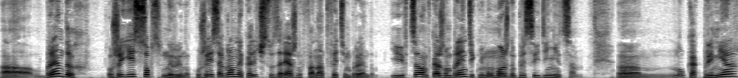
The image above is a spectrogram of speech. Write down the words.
А, в брендах уже есть собственный рынок, уже есть огромное количество заряженных фанатов этим брендом. И в целом в каждом бренде к нему можно присоединиться. Э, ну, как пример,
